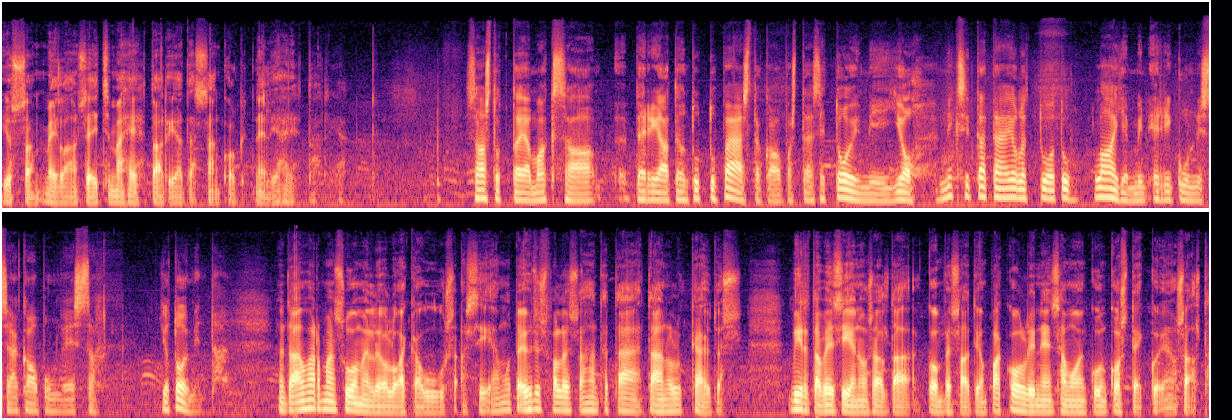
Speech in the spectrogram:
jossa meillä on 7 hehtaaria, tässä on 34 hehtaaria. Saastuttaja maksaa periaate on tuttu päästökaupasta ja se toimii jo. Miksi tätä ei ole tuotu laajemmin eri kunnissa ja kaupungeissa jo toimintaan? No, tämä on varmaan Suomelle ollut aika uusi asia, mutta Yhdysvalloissahan tätä, tämä on ollut käytössä. Virtavesien osalta kompensaatio on pakollinen, samoin kuin kosteikkojen osalta.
